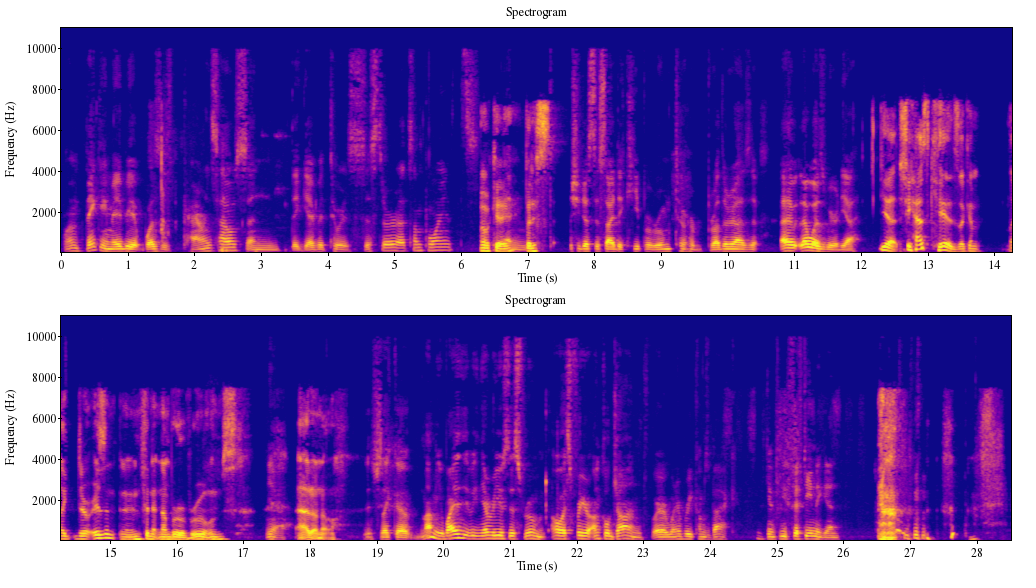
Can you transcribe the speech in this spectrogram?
Well, I'm thinking maybe it was his parents' house and they gave it to his sister at some point. Okay, but it's She just decided to keep a room to her brother as a. Uh, that was weird, yeah. yeah, she has kids. Like um, like there isn't an infinite number of rooms. Yeah. I don't know. It's like, uh, Mommy, why did we never use this room? Oh, it's for your Uncle John, for whenever he comes back. he to be 15 again. I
